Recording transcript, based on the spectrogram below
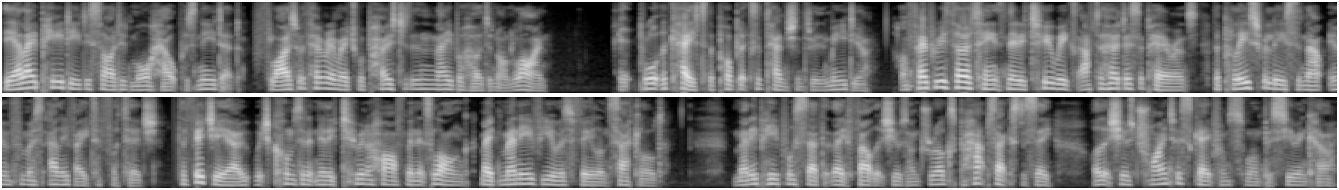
the LAPD decided more help was needed. Flyers with her image were posted in the neighbourhood and online. It brought the case to the public's attention through the media. On February 13th, nearly two weeks after her disappearance, the police released the now infamous elevator footage. The video, which comes in at nearly two and a half minutes long, made many viewers feel unsettled. Many people said that they felt that she was on drugs, perhaps ecstasy, or that she was trying to escape from someone pursuing her.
